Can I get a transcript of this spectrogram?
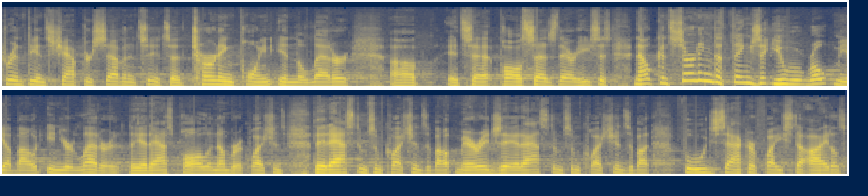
Corinthians chapter 7, it's, it's a turning point in the letter. It's, uh, Paul says there, he says, Now concerning the things that you wrote me about in your letter, they had asked Paul a number of questions. They had asked him some questions about marriage. They had asked him some questions about food sacrificed to idols.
